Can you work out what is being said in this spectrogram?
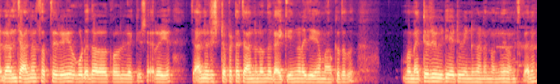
എല്ലാവരും ചാനൽ സബ്സ്ക്രൈബ് ചെയ്യുക കൂടുതൽ ആൾക്കാരിലേക്ക് ഷെയർ ചെയ്യുക. ചാനൽ ഇഷ്ടപ്പെട്ട ചാനൽ ഒന്ന് ലൈക്ക് നിങ്ങൾ ചെയ്യാൻ മറക്കരുത്. അപ്പോൾ മറ്റൊരു വീഡിയോ ആയിട്ട് വീണ്ടും കാണാം. നന്ദി നമസ്കാരം.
